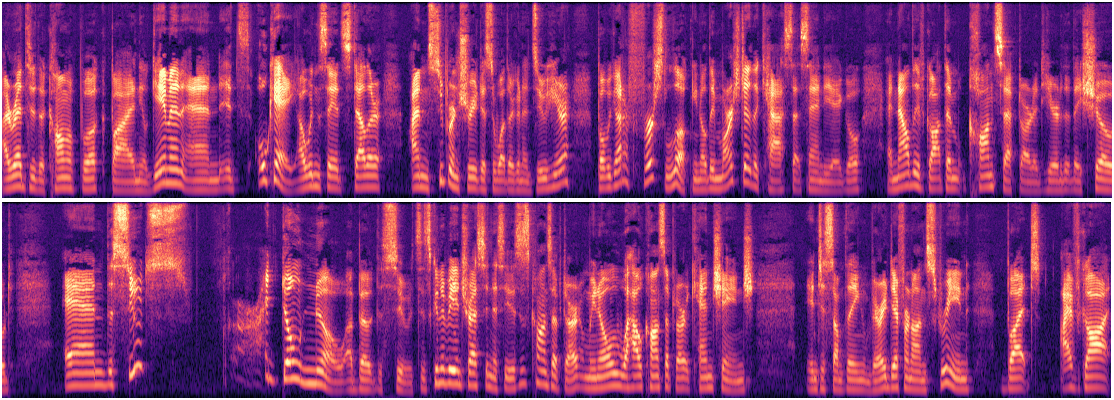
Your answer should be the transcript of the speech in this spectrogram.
I read through the comic book by Neil Gaiman, and it's okay. I wouldn't say it's stellar. I'm super intrigued as to what they're going to do here, but we got our first look. You know, they marched out the cast at San Diego, and now they've got them concept arted here that they showed. And the suits I don't know about the suits. It's going to be interesting to see. This is concept art, and we know how concept art can change into something very different on screen. But I've got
